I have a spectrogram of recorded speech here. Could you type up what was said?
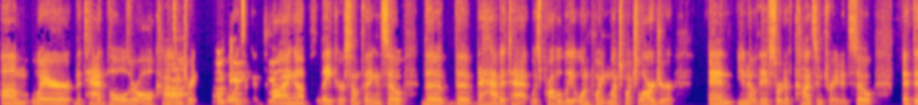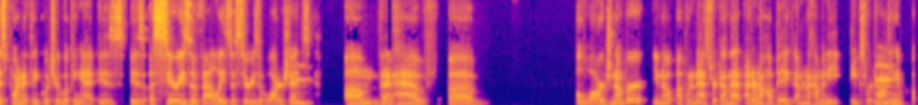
um, where the tadpoles are all concentrated Okay. Or it's like a drying yeah. up lake or something. And so the the the habitat was probably at one point much much larger, and you know they've sort of concentrated. So at this point, I think what you're looking at is is a series of valleys, a series of watersheds mm. um, that have. Uh, a large number, you know, I'll put an asterisk on that. I don't know how big, I don't know how many apes we're talking mm. about,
